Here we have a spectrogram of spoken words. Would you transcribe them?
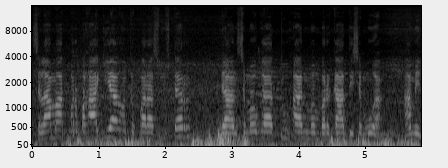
selamat berbahagia untuk para suster dan semoga Tuhan memberkati semua. Amin.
